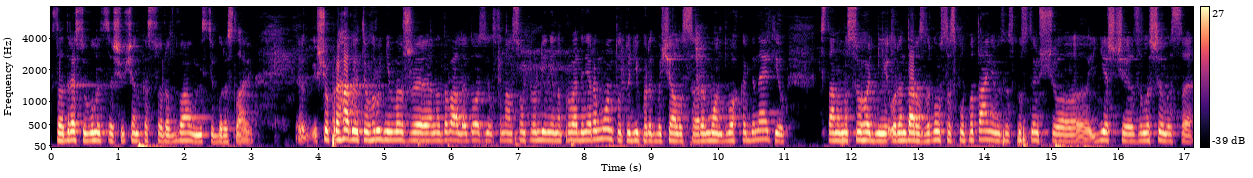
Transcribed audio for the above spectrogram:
за адресою вулиця Шевченка, 42 у місті Бориславі. Е, Якщо пригадуєте, в грудні ми вже надавали дозвіл фінансовому управлінню на проведення ремонту. Тоді передбачалося ремонт двох кабінетів. Станом на сьогодні орендар звернувся з клопотанням у зв'язку з тим, що є ще залишилися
